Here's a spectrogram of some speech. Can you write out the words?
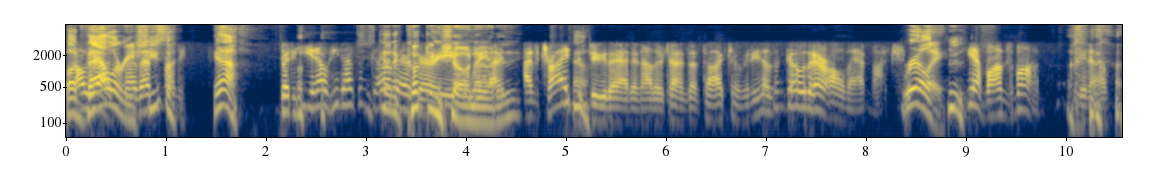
about Oh, yeah. Valerie. No, that's She's a, yeah. But he, you know, he doesn't She's go got a there cooking very show easily. now, I, I've tried Yeah. to do that, and other times I've talked to him, but he doesn't go there all that much. Really? Hmm. yeah, mom's mom. You know.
